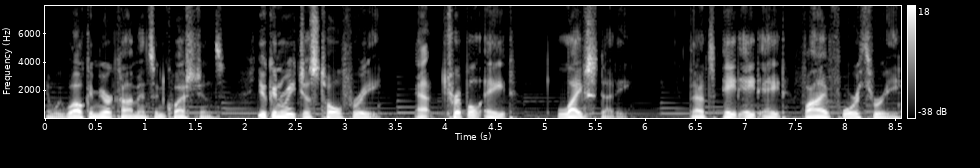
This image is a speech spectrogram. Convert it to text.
and we welcome your comments and questions. You can reach us toll free at 888 Life Study. That's 888 543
